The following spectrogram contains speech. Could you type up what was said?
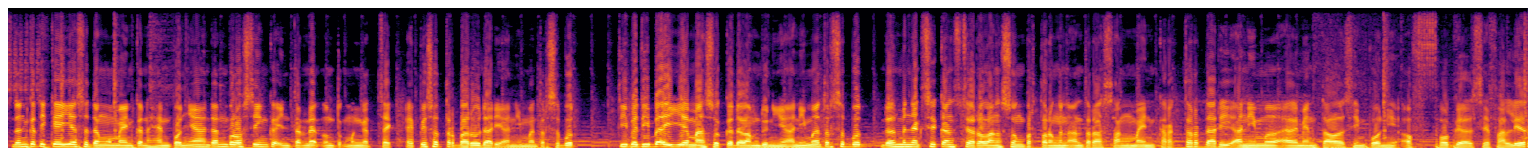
Dan ketika ia sedang memainkan handphonenya dan browsing ke internet untuk mengecek episode terbaru dari anime tersebut, tiba-tiba ia masuk ke dalam dunia anime tersebut dan menyaksikan secara langsung pertarungan antara sang main karakter dari anime Elemental Symphony of Vogel Chevalier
